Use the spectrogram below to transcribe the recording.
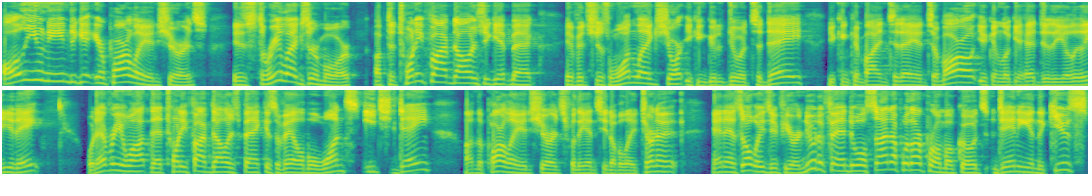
All you need to get your parlay insurance is three legs or more. Up to $25 you get back. If it's just one leg short, you can do it today. You can combine today and tomorrow. You can look ahead to the Elite Eight. Whatever you want, that $25 back is available once each day on the parlay insurance for the NCAA tournament. And as always, if you're new to FanDuel, sign up with our promo codes Danny and the Cuse,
